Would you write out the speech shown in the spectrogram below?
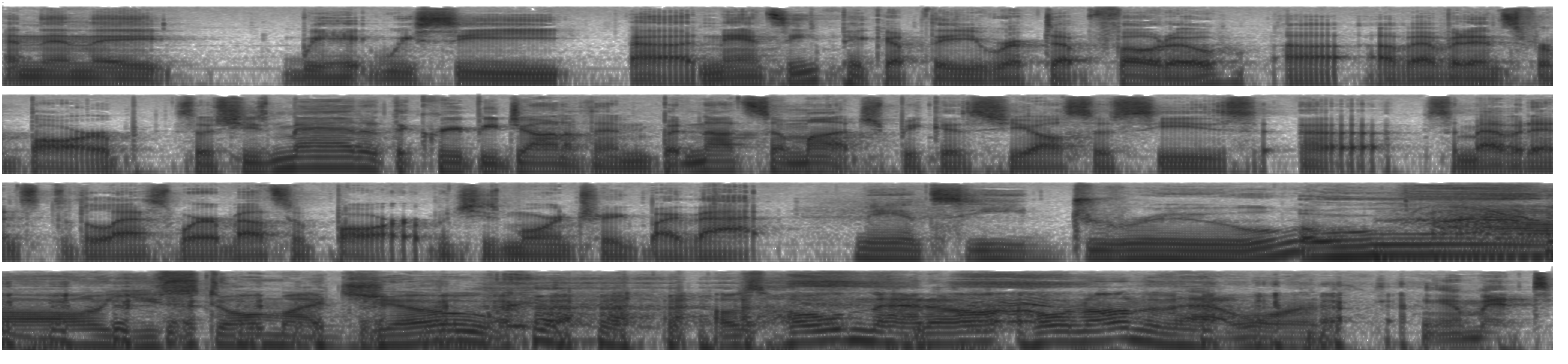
and then they we we see uh, Nancy pick up the ripped up photo uh, of evidence for Barb. So she's mad at the creepy Jonathan, but not so much because she also sees uh, some evidence to the last whereabouts of Barb, and she's more intrigued by that. Nancy Drew. Oh, you stole my joke. I was holding that on, holding on to that one. Damn it.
